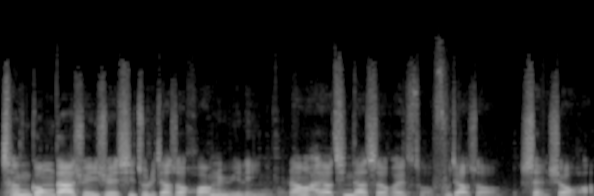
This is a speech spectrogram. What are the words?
成功大学医学系助理教授黄瑜林，然后还有清大社会所副教授沈秀华，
